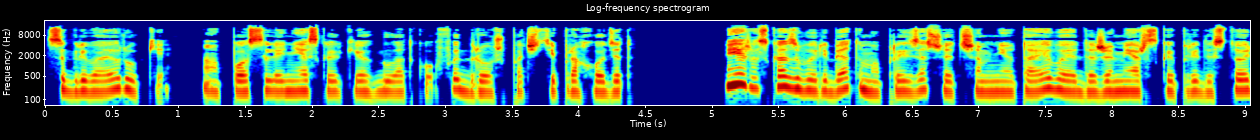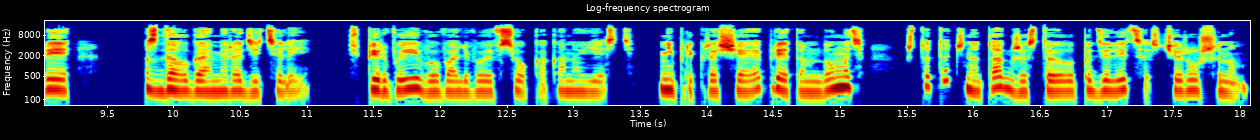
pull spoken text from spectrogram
согреваю руки, а после нескольких глотков и дрожь почти проходит. Я рассказываю ребятам о произошедшем, не утаивая даже мерзкой предыстории с долгами родителей. Впервые вываливаю все, как оно есть, не прекращая при этом думать, что точно так же стоило поделиться с Чарушиным.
